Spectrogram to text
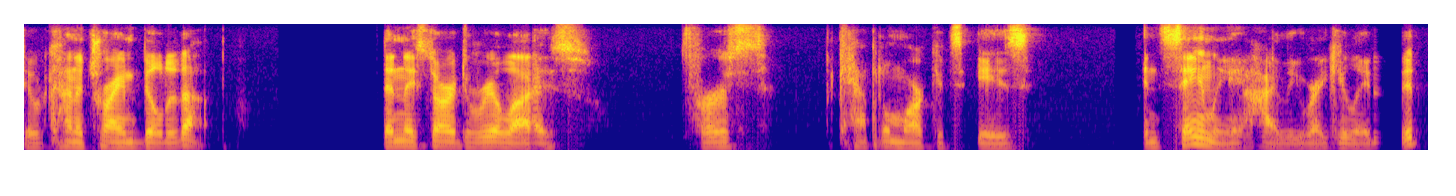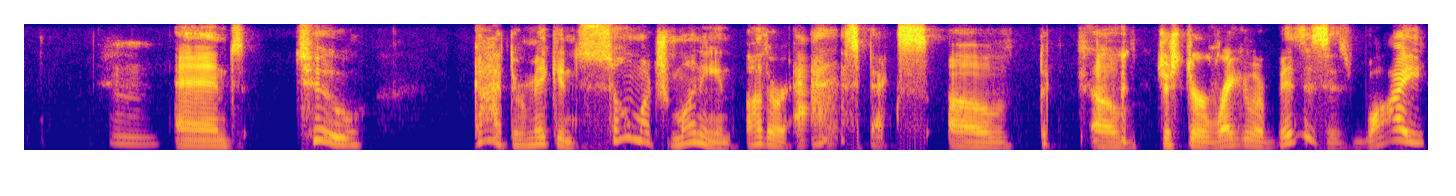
they would kind of try and build it up. Then they started to realize first, the capital markets is insanely highly regulated. Mm. And two, God, they're making so much money in other aspects of the, of just their regular businesses. Why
